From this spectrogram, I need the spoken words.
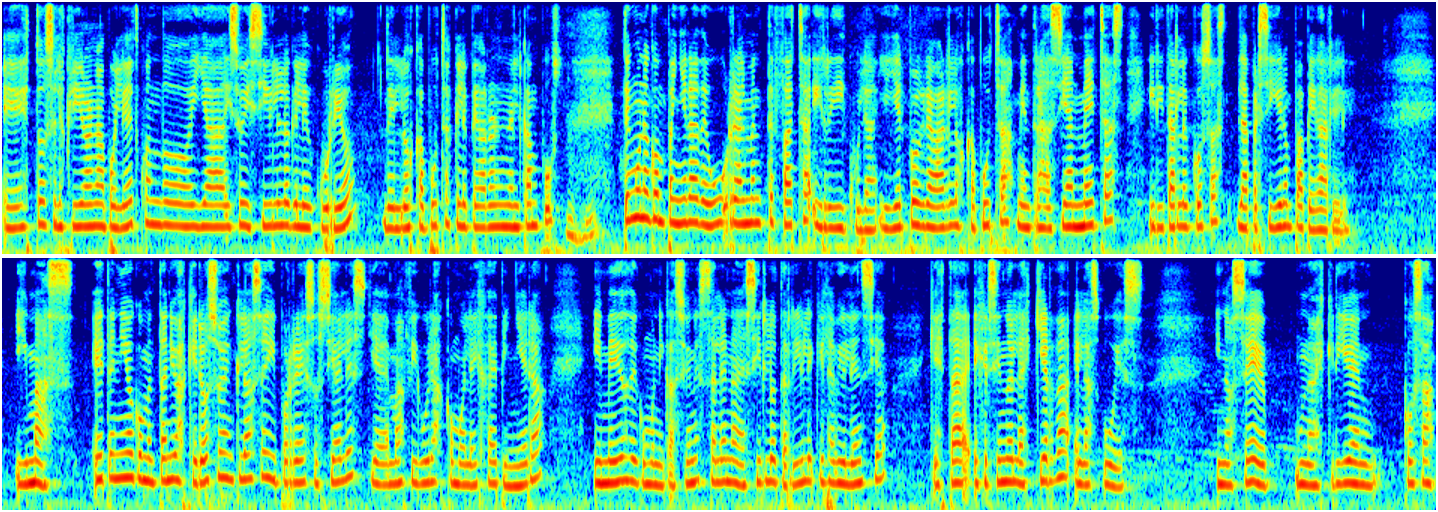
Eh, esto se lo escribieron a Paulette cuando ella hizo visible lo que le ocurrió de los capuchas que le pegaron en el campus. Tengo una compañera de U realmente facha y ridícula, y ayer por grabar los capuchas mientras hacían mechas y gritarle cosas, la persiguieron para pegarle. Y más, he tenido comentarios asquerosos en clase y por redes sociales, y además figuras como la hija de Piñera y medios de comunicaciones salen a decir lo terrible que es la violencia que está ejerciendo la izquierda en las UES. Y no sé, nos escriben cosas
